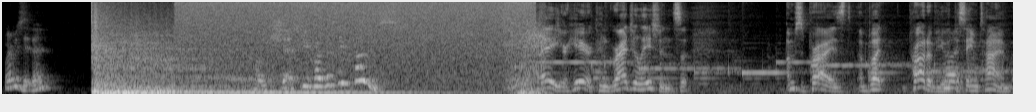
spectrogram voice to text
Where is it then? Oh shit, that's too close, that's too close. Hey, you're here. Congratulations. I'm surprised, but proud of you at the same time.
